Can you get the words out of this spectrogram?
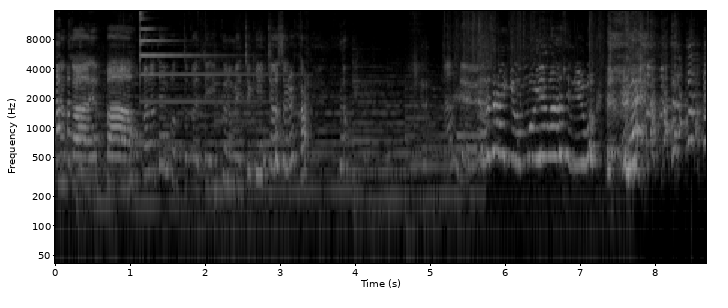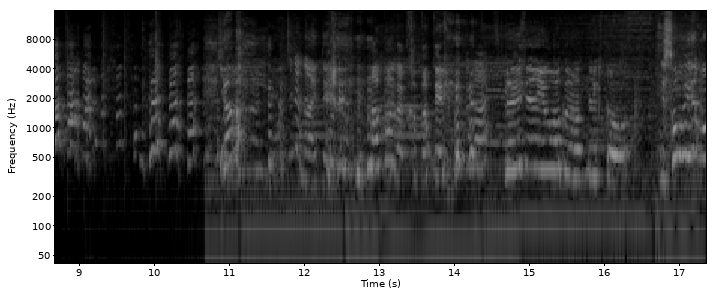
なんかやっぱ他の店舗とかって行くのめっちゃ緊張するから。なんで？最近思い出話に弱く。てマジで泣いてる。ハンバーガー片手に涙腺弱くなってきたそういうも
